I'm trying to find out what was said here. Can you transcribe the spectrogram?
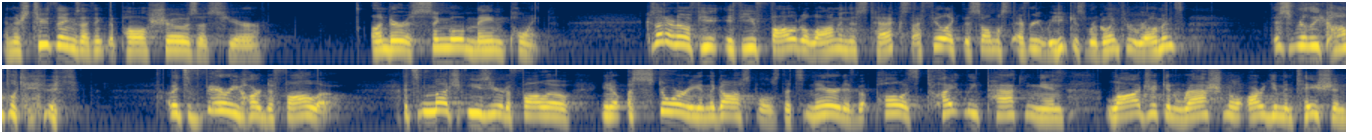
And there's two things I think that Paul shows us here under a single main point. Because I don't know if you, if you followed along in this text, I feel like this almost every week as we're going through Romans. This is really complicated. I mean, it's very hard to follow. It's much easier to follow, you know, a story in the Gospels that's narrative, but Paul is tightly packing in logic and rational argumentation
